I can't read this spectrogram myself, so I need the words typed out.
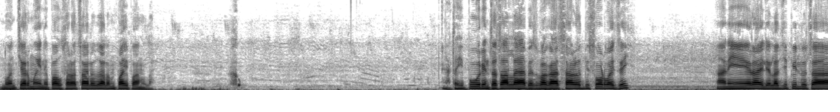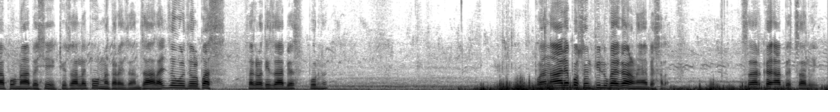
दोन चार महिने पावसाळा चालू झाला आणि पाईप आणला. आता हे पोरींचा चाललाय अभ्यास बघा आज शाळेत बी सोडवायचं आहे आणि राहिलेला जे पिल्लूचा पूर्ण अभ्यास आहे तो चाललाय पूर्ण करायचा. आणि झाला जवळ जवळपास सगळा त्याचा अभ्यास पूर्ण. पण आल्यापासून पिल्लू काय गाळ नाही अभ्यासाला. सारखा अभ्यास चालू आहे.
